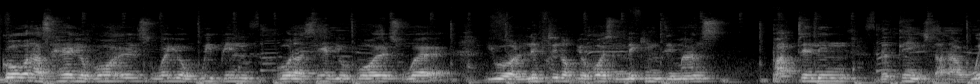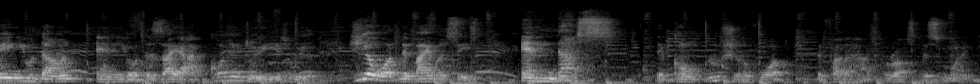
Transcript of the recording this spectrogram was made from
God has heard your voice where you're weeping. God has heard your voice where you are lifting up your voice and making demands pertaining the things that are weighing you down and your desire according to his will. Hear what the Bible says. And that's the conclusion of what the Father has for us this morning.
